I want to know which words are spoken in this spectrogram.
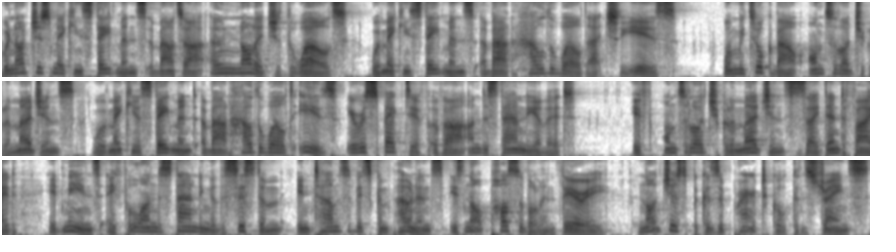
we're not just making statements about our own knowledge of the world, we're making statements about how the world actually is. When we talk about ontological emergence, we're making a statement about how the world is, irrespective of our understanding of it. If ontological emergence is identified, it means a full understanding of the system in terms of its components is not possible in theory, not just because of practical constraints,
